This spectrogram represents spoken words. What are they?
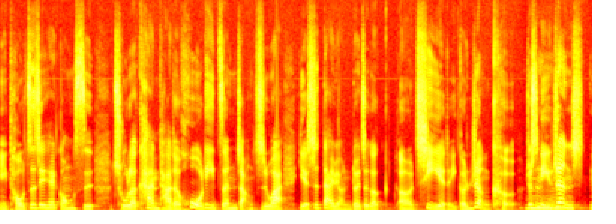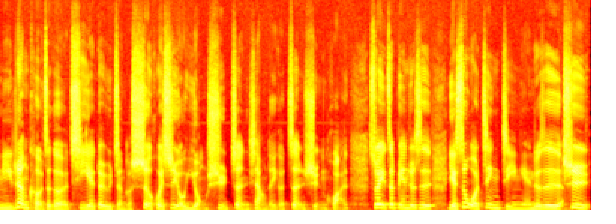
你投资这些公司，除了看它的获利增长之外，也是代表你对这个呃企业的一个认可，就是你认、你认可这个企业对于整个社会是有永续正向的一个正循环。所以这边就是也是我近几年就是去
